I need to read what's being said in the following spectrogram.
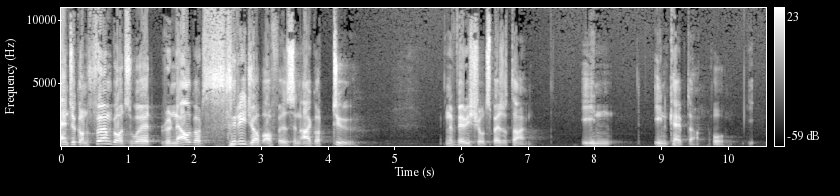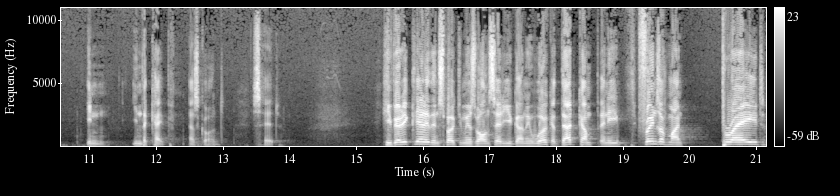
And to confirm God's word, Runel got three job offers and I got two in a very short space of time in, in Cape Town or in, in the Cape, as God said. He very clearly then spoke to me as well and said, You're going to work at that company. Friends of mine prayed.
